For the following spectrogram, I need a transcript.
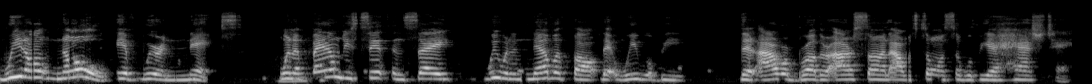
we don't know if we're next. When a mm-hmm. family sits and say, we would have never thought that we will be that our brother, our son, our so and so would be a hashtag.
